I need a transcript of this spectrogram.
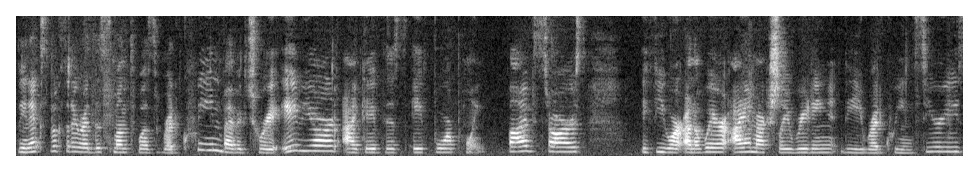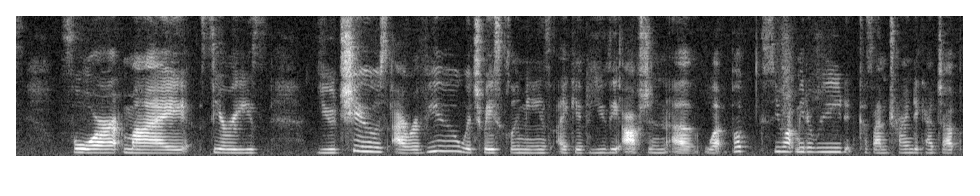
The next book that I read this month was Red Queen by Victoria Aveyard. I gave this a 4.5 stars. If you are unaware, I am actually reading the Red Queen series for my series You Choose, I Review, which basically means I give you the option of what books you want me to read because I'm trying to catch up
